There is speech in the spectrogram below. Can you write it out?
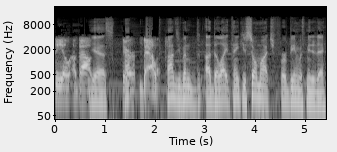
feel about yes. their ballot. Hans, you've been a delight. Thank you so much for being with me today.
